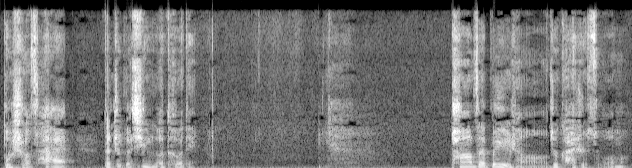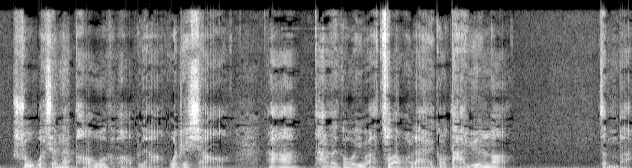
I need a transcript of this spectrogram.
不舍财的这个性格特点。趴在背上就开始琢磨，说我现在跑我可跑不了，我这小啊，他再给我一把攥回来，给我打晕了，怎么办？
